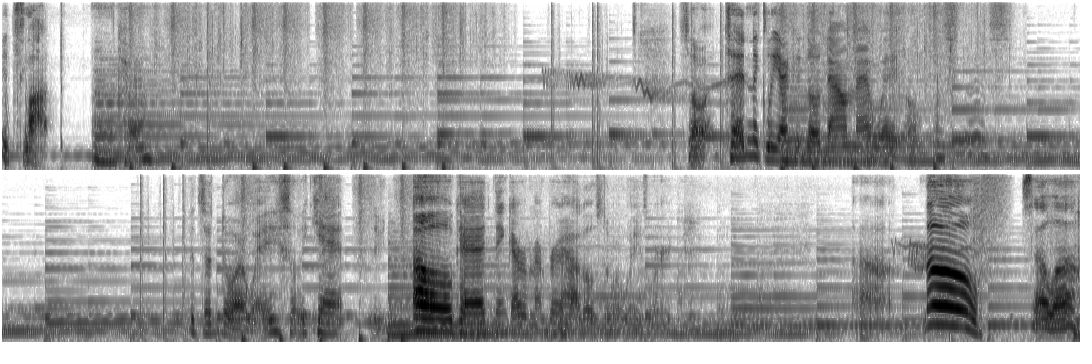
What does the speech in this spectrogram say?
It's locked. Okay. So technically I could go down that way. Oh, what's this? It's a doorway, so we can't... Oh, okay, I think I remember how those doorways work. No! Zella!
